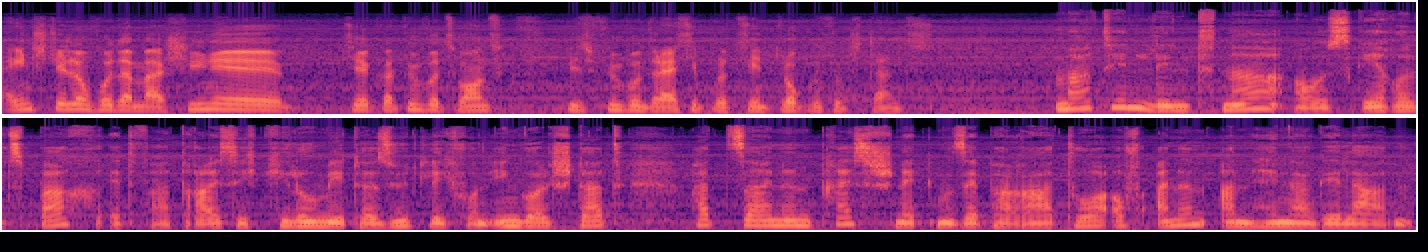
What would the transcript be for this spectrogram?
Einstellung von der Maschine ca. 25 bis 35 Prozent Trockensubstanz. Martin Lindner aus Geroldsbach, etwa 30 Kilometer südlich von Ingolstadt, hat seinen Pressschneckenseparator auf einen Anhänger geladen.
